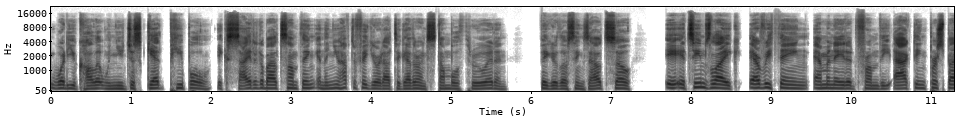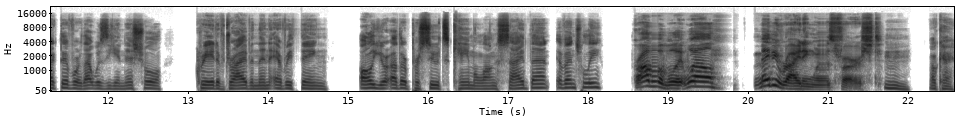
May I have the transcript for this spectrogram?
what do you call it when you just get people excited about something and then you have to figure it out together and stumble through it and figure those things out. So it, it seems like everything emanated from the acting perspective or that was the initial creative drive and then everything all your other pursuits came alongside that eventually? Probably well maybe writing was first. Mm, okay.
